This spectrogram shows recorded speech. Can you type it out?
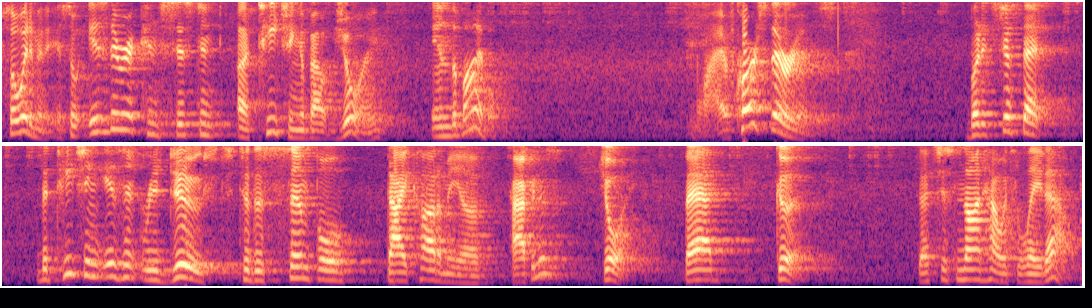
So, wait a minute. So, is there a consistent uh, teaching about joy in the Bible? Why, of course there is. But it's just that the teaching isn't reduced to the simple dichotomy of happiness, joy, bad, good. That's just not how it's laid out.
